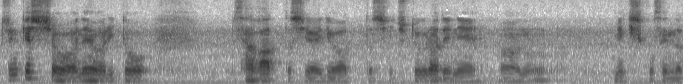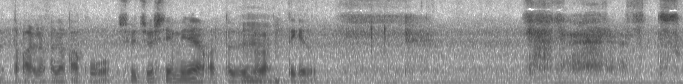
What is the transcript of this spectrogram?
準決勝はね割と差があった試合ではあったしちょっと裏でねあのメキシコ戦だったからなかなかこう集中して見れなかった部分はあったけど、いやでもあれはちょっとす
